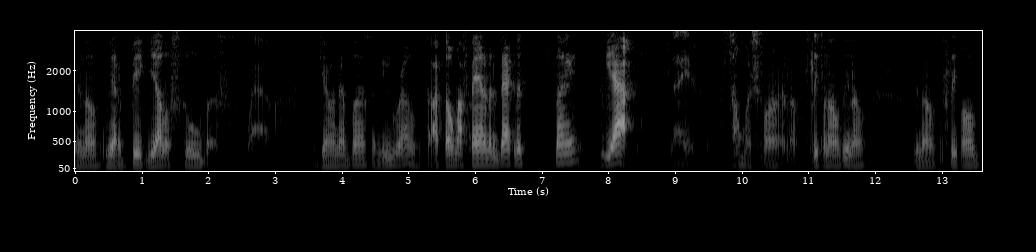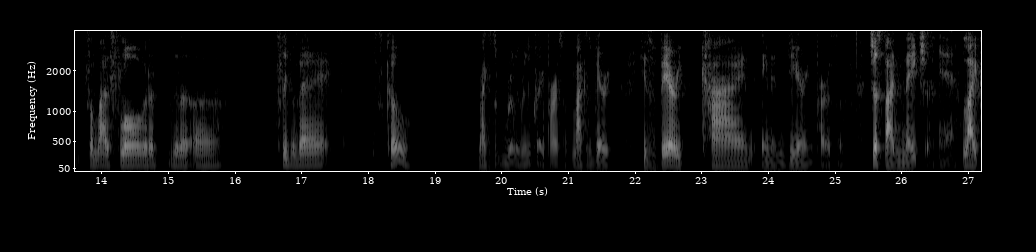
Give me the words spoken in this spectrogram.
You know, we had a big yellow school bus. Wow. Get on that bus and we rode. I throw my Fantom in the back of the thing. We out. Nice. So much fun though. Sleeping on, you know, you know, sleep on somebody's floor with a with a uh, sleeping bag. It's cool. Mike is a really, really great person. Mike is very, he's a very kind and endearing person, just by nature. Yeah. Like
